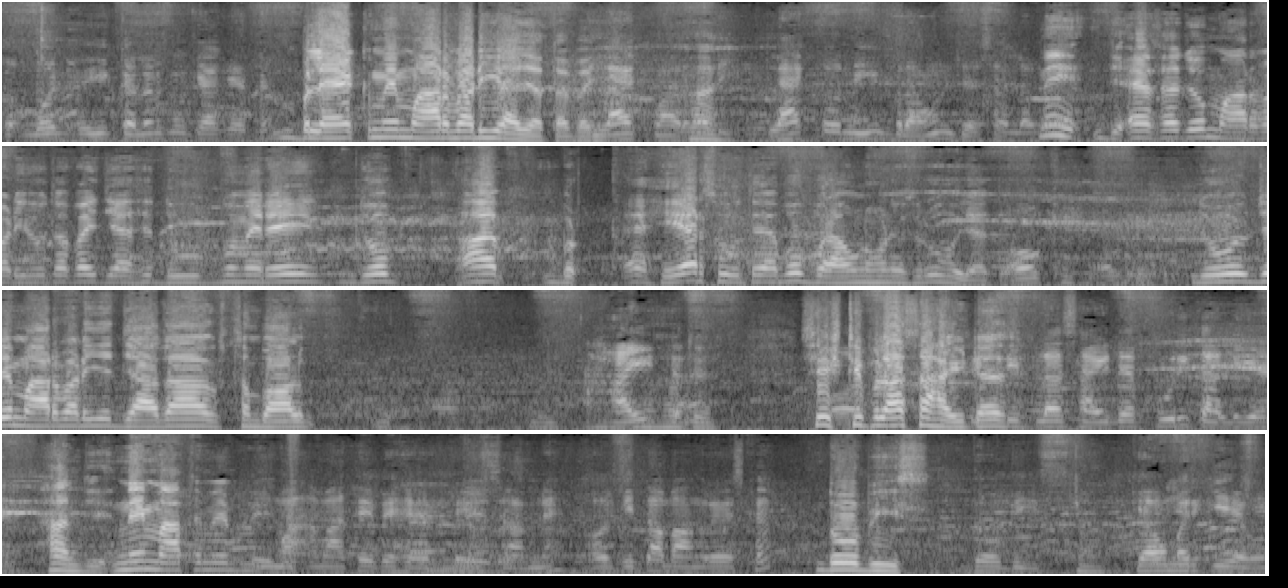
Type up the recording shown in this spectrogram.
तो वो ये कलर को क्या कहते हैं? ब्लैक में मारवाड़ी आ जाता है भाई। ब्लैक मारवाड़ी। ब्लैक तो नहीं ब्राउन जैसा लग। नहीं ऐसा जो मारवाड़ी होता है भाई जैसे धूप मेरे जो हेयर्स होते हैं वो ब्राउन होने शुरू हो जाते हैं। ओके ओके जो जो मारवाड़ी है ज़्यादा संभाल हाइट होते हैं। सिक्सटी प्लस हाइट है प्लस हाइट है पूरी काली है हाँ जी नहीं माथे में ब्लेड मा, माथे पे है प्लेस सामने और कितना मांग रहे हो इसका दो बीस दो बीस क्या उम्र की है वो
